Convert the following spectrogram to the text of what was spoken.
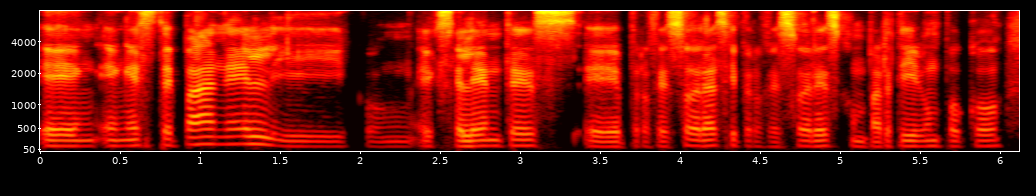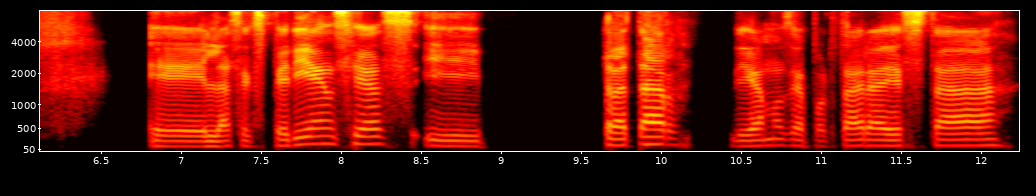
en, en este panel y con excelentes eh, profesoras y profesores compartir un poco las experiencias y tratar, digamos, de aportar a esta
